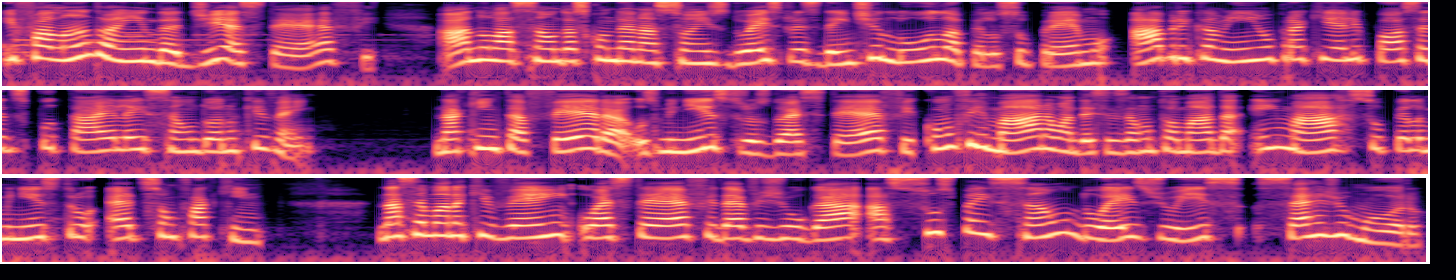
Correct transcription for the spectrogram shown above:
E falando ainda de STF, a anulação das condenações do ex-presidente Lula pelo Supremo abre caminho para que ele possa disputar a eleição do ano que vem. Na quinta-feira, os ministros do STF confirmaram a decisão tomada em março pelo ministro Edson Fachin. Na semana que vem, o STF deve julgar a suspeição do ex-juiz Sérgio Moro.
